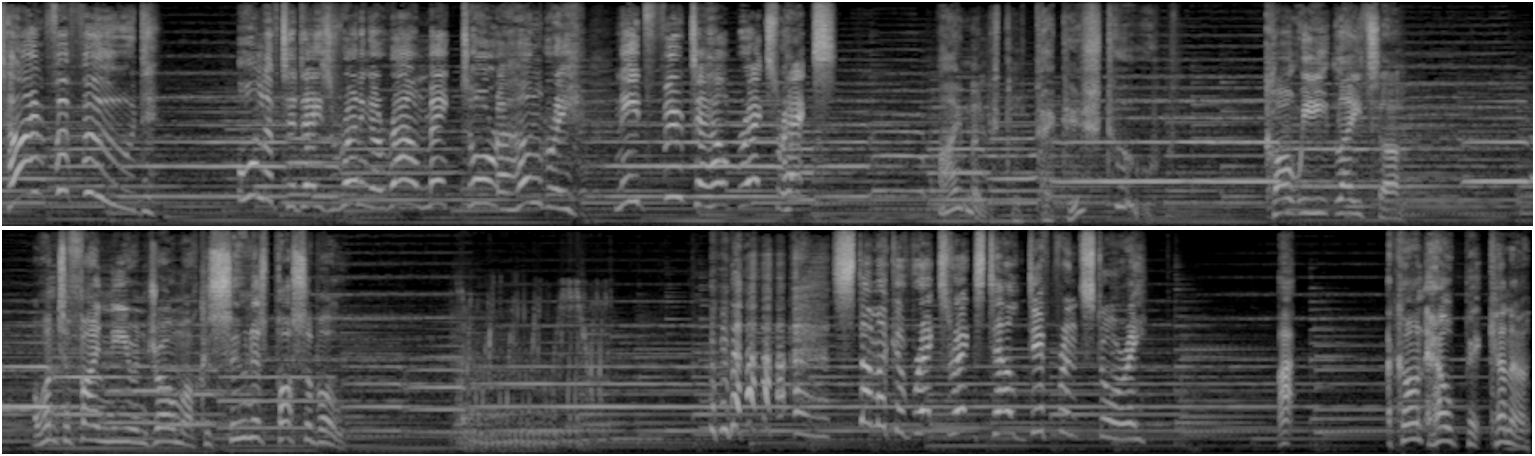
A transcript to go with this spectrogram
time for food! All of today's running around make Tora hungry. Need food to help Rex Rex. I'm a little peckish too. Can't we eat later? I want to find Nia and Dromarch as soon as possible. Stomach of Rex Rex tell different story. I... I can't help it, can I?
